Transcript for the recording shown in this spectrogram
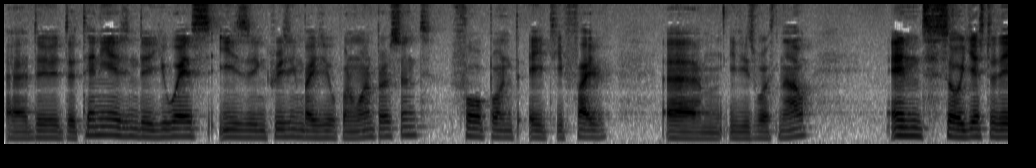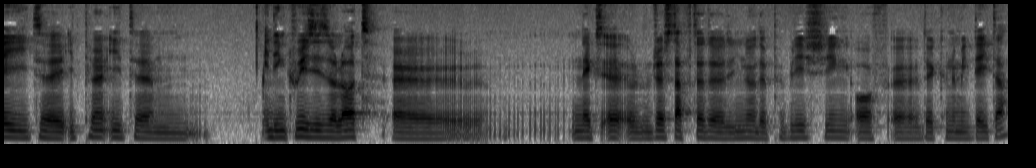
Uh, the, the 10 years in the US is increasing by 0.1%, 4.85 um, it is worth now. And so yesterday it uh, it it um, it increases a lot uh, next uh, just after the you know the publishing of uh, the economic data.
